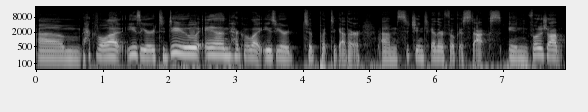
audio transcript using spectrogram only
Um, heck of a lot easier to do and heck of a lot easier to put together. Um, stitching together focus stacks in Photoshop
